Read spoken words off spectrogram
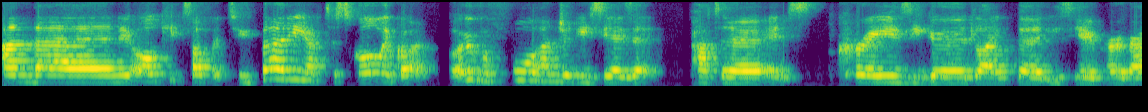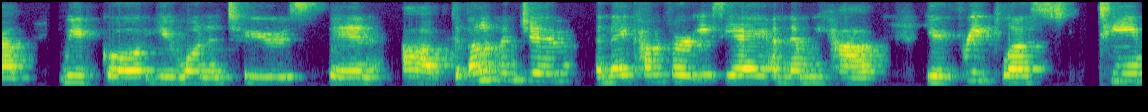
And then it all kicks off at 2.30 after school. We've got over 400 ECAs at Patana. It's crazy good, like the ECA program. We've got year one and twos in our development gym, and they come for ECA. And then we have year three plus team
